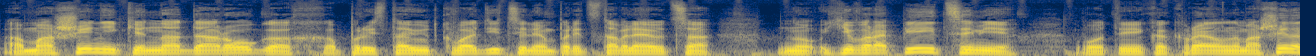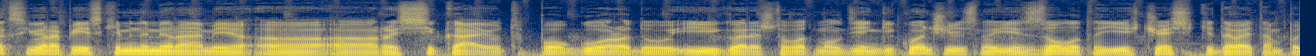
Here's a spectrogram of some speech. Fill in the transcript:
Э, мошенники на дорогах пристают к водителям, представляются ну, европейцами, вот, и, как правило, на машинах с европейскими номерами э, рассекают по городу и говорят, что вот, мол, деньги кончились, но есть золото, есть часики, давай там по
